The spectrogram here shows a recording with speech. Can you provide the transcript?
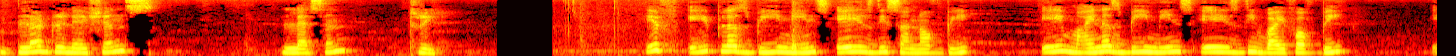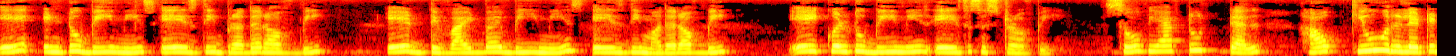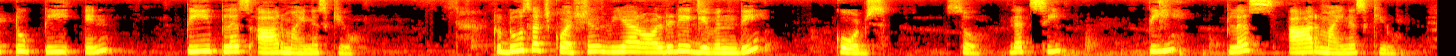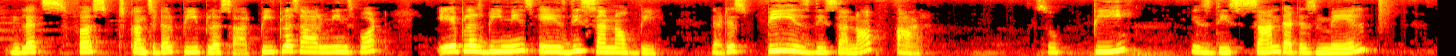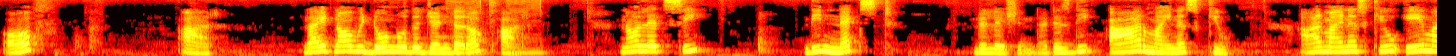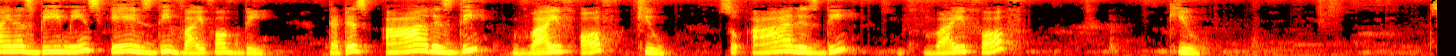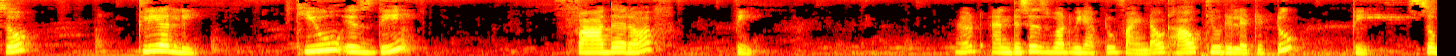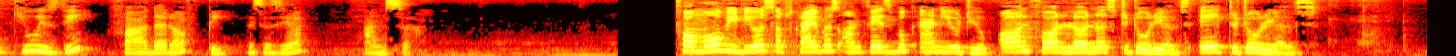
Blood Relations Lesson 3 If A plus B means A is the son of B, A minus B means A is the wife of B, A into B means A is the brother of B, A divided by B means A is the mother of B, A equal to B means A is the sister of B. So we have to tell how Q related to P in P plus R minus Q. To do such questions, we are already given the codes. So let's see P plus R minus Q. Let's first consider P plus R. P plus R means what? A plus B means A is the son of B. That is P is the son of R. So P is the son that is male of R. Right now we don't know the gender of R. Now let's see the next relation that is the R minus Q. R minus Q, A minus B means A is the wife of B. That is R is the wife of Q. So R is the wife of Q. So clearly Q is the father of P. Right? And this is what we have to find out how Q related to P. So Q is the father of P. This is your answer. For more videos, subscribe us on Facebook and YouTube. All for learners tutorials. A tutorials.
